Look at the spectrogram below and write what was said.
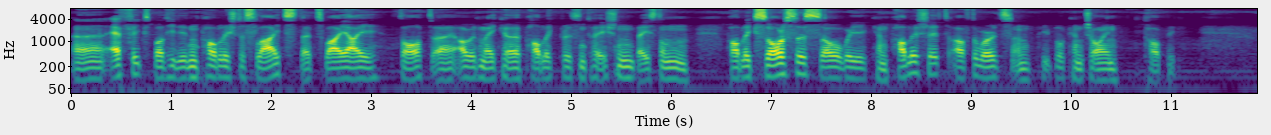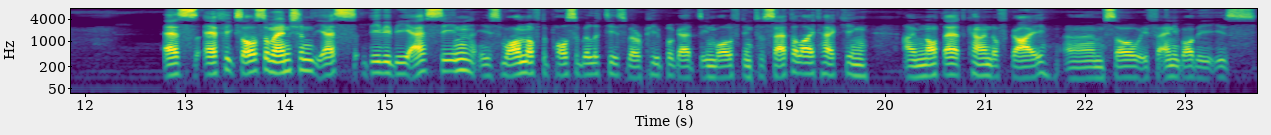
uh, FX, but he didn't publish the slides. That's why I thought uh, I would make a public presentation based on public sources so we can publish it afterwards and people can join the topic. As FX also mentioned, yes, DVB-SYN is one of the possibilities where people get involved into satellite hacking. I'm not that kind of guy, um, so if anybody is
